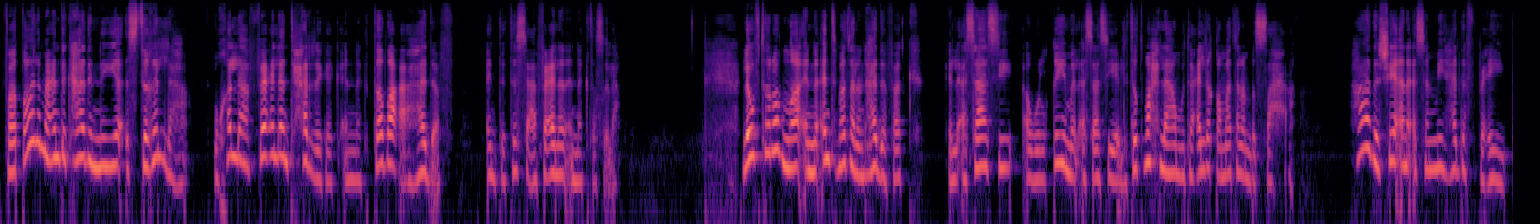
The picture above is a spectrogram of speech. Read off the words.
فطالما عندك هذه النية استغلها وخلها فعلا تحركك أنك تضع هدف أنت تسعى فعلا أنك تصله. لو افترضنا أن أنت مثلا هدفك الأساسي أو القيمة الأساسية اللي تطمح لها متعلقة مثلا بالصحة. هذا الشيء أنا أسميه هدف بعيد.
